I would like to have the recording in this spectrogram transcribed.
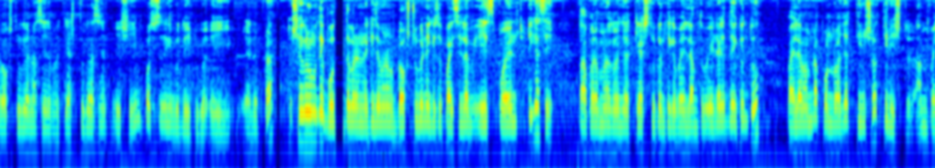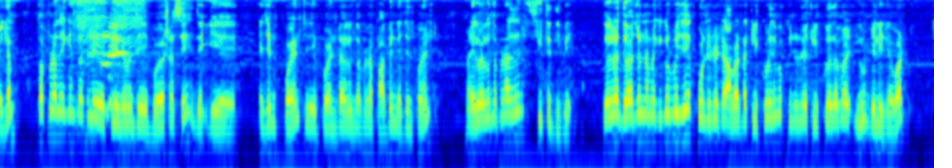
ডগস টুগেন আছে, তারপরে ক্যাশ টুগেন আছে, এই সেম প্রসেসে কিন্তু এই টুগেন এই অ্যাডেপটা তো সেগুলোর মধ্যে বলতে পারেন নাকি, যেমন আমরা ডগস টুগেনে কিছু পাইছিলাম এস পয়েন্ট ঠিক আছে? তারপরে মনে করেন যে ক্যাশ টুকেন থেকে পাইলাম, তো এটা দিয়ে কিন্তু পাইলাম আমরা পনেরো হাজার তিনশো তিরিশটা। আমি পাইলাম। তো আপনাদের কিন্তু আসলে টেলিগ্রামের যে বয়স আছে, যে এজেন্ট পয়েন্ট এই পয়েন্টটা কিন্তু আপনারা পাবেন এজেন্ট পয়েন্ট মানে এগুলো কিন্তু আপনাদের ফ্রিতে দিবে। তো এগুলো দেওয়ার জন্য আমরা কী করব যে কন্টিনিউটা আবার একটা ক্লিক করে দেবো। কন্টিনিউটা ক্লিক করে দেওয়ার ইউ ডেলি রেওয়ার্ড তো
